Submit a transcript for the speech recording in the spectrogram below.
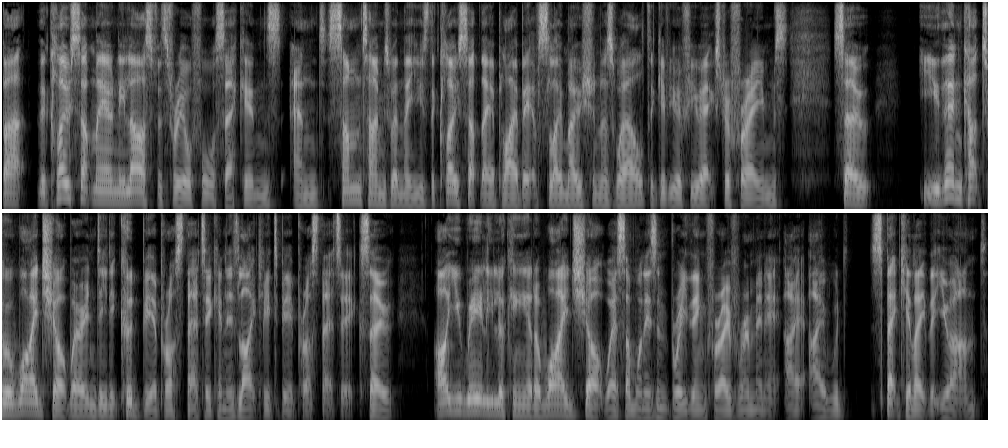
But the close up may only last for three or four seconds. And sometimes when they use the close up, they apply a bit of slow motion as well to give you a few extra frames. So you then cut to a wide shot where indeed it could be a prosthetic and is likely to be a prosthetic. So are you really looking at a wide shot where someone isn't breathing for over a minute? I, I would speculate that you aren't.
